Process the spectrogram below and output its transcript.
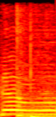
விடவோ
